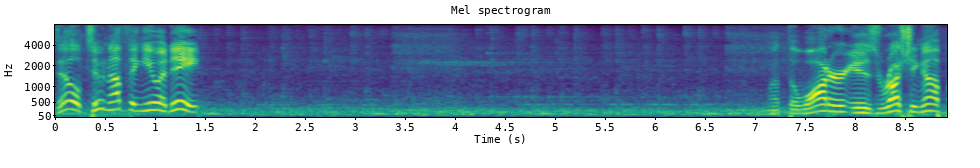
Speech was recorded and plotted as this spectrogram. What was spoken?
Still 2 0 UAD. But the water is rushing up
